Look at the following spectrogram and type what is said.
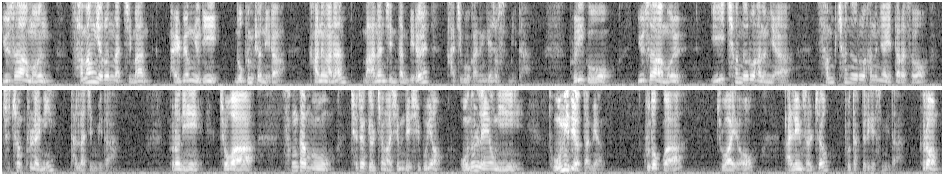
유사암은 사망률은 낮지만 발병률이 높은 편이라 가능한 한 많은 진단비를 가지고 가는 게 좋습니다. 그리고 유사암을 2천으로 하느냐, 3천으로 하느냐에 따라서 추천 플랜이 달라집니다. 그러니 저와 상담 후 최종 결정하시면 되시고요. 오늘 내용이 도움이 되었다면 구독과 좋아요, 알림 설정 부탁드리겠습니다. 그럼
